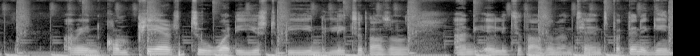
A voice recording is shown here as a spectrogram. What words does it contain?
i mean compared to what it used to be in the late 2000s and the early 2010s but then again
